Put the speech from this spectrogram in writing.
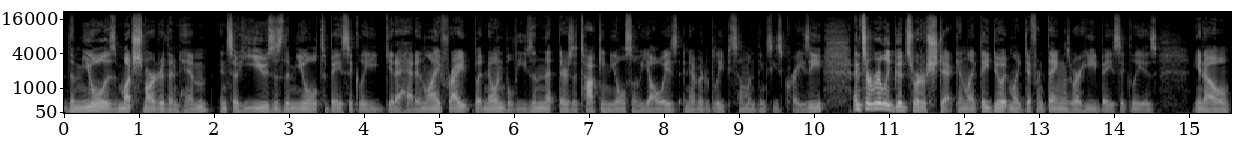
the mule is much smarter than him. And so he uses the mule to basically get ahead in life right? But no one believes him that there's a talking mule. So he always inevitably someone thinks he's crazy. And it's a really good sort of shtick. And like they do it in like different things where he basically is you know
